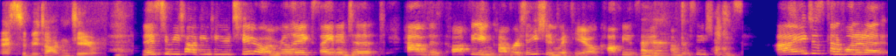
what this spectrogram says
Nice to be talking to you. Nice to be talking to you too. I'm really excited to have this coffee and conversation with you, coffee and science mm-hmm. conversations. I just kind of wanted to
